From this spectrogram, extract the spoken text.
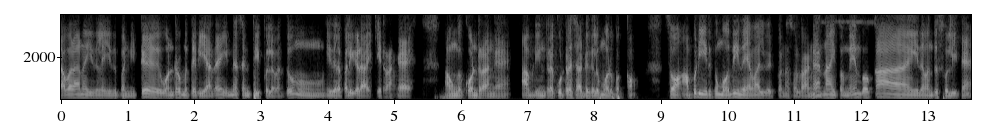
தவறான இதில் இது பண்ணிட்டு ஒன்றும் தெரியாத இன்னசென்ட் பீப்புளை வந்து இதில் பலிகடை ஆக்கிடுறாங்க. அவங்க கொன்றாங்க அப்படின்ற குற்றச்சாட்டுகளும் ஒரு பக்கம். ஸோ அப்படி இருக்கும்போது இதை எவால்வேட் பண்ண சொல்கிறாங்க நான் இப்போ மேம்போக்கா இதை வந்து சொல்லிட்டேன்.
